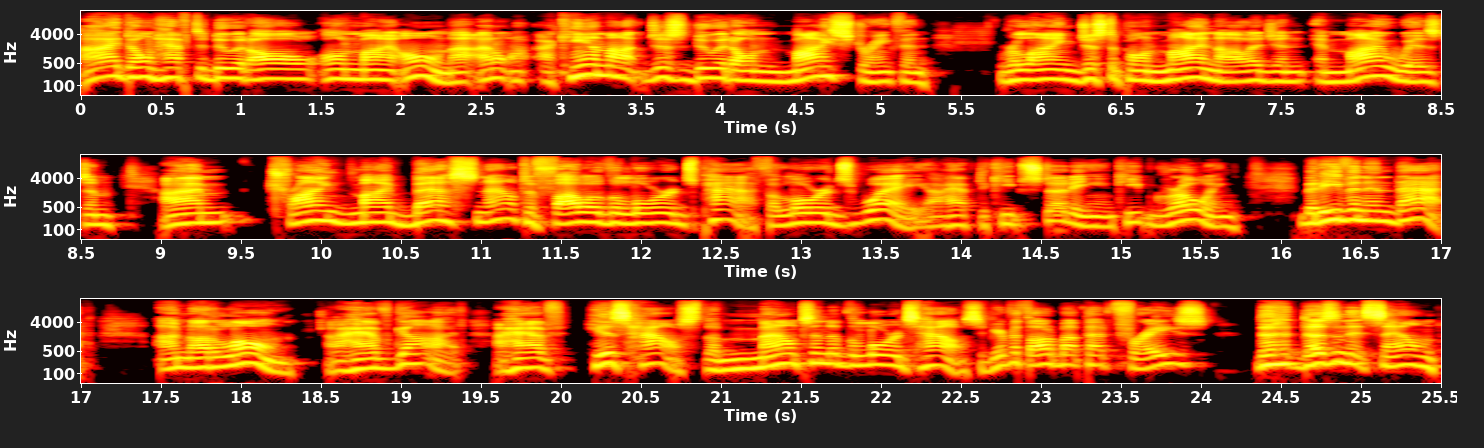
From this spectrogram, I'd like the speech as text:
I don't have to do it all on my own. I don't. I cannot just do it on my strength and relying just upon my knowledge and, and my wisdom. I'm trying my best now to follow the Lord's path, the Lord's way. I have to keep studying and keep growing. But even in that, I'm not alone. I have God. I have His house, the mountain of the Lord's house. Have you ever thought about that phrase? Doesn't it sound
